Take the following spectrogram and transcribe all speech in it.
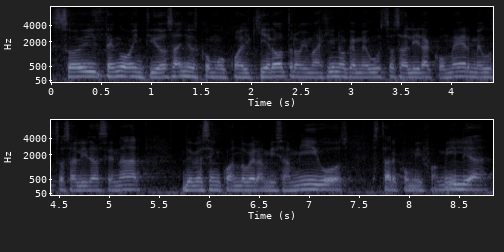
Soy, tengo 22 años como cualquier otro, me imagino que me gusta salir a comer, me gusta salir a cenar, de vez en cuando ver a mis amigos, estar con mi familia,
